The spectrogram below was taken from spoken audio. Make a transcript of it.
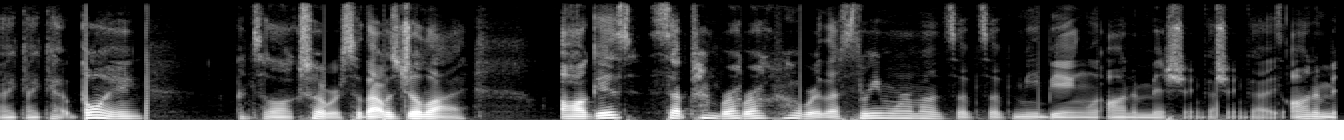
I, I kept going until October. So that was July. August, September, October. That's three more months of, of me being on a mission, guys. On a mission.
